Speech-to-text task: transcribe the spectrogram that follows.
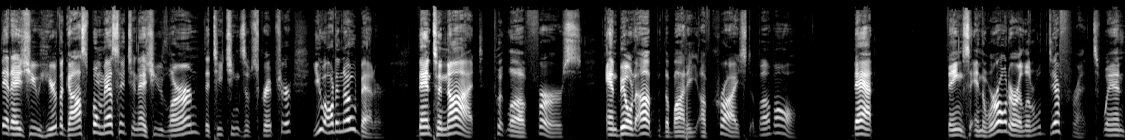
that as you hear the gospel message and as you learn the teachings of Scripture, you ought to know better than to not put love first and build up the body of Christ above all. That things in the world are a little different. When,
